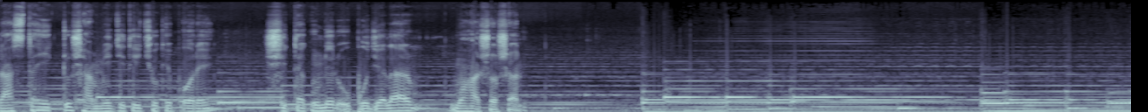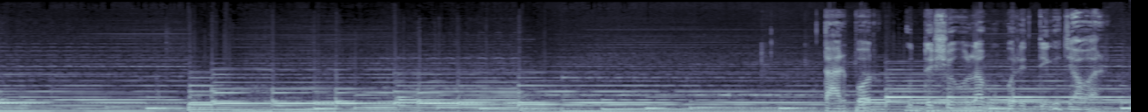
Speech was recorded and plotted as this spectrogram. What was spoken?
রাস্তায় একটু সামনে যেতেই চোখে পড়ে সীতাকুণ্ডের উপজেলার মহাশ্মশান। উদ্দেশ্য উপরের দিকে যাওয়ার।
